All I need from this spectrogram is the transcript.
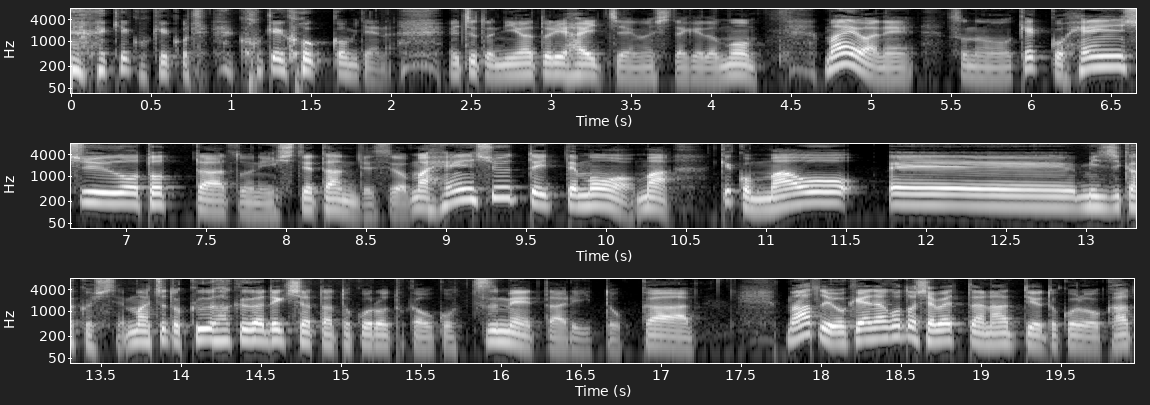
結構結構って、コケごっこみたいな、ちょっと鶏入っちゃいましたけども、前はね、その結構編集を取った後にしてたんですよ。まあ編集って言っても、まあ結構間を、えー短くして、まあちょっと空白ができちゃったところとかをこう詰めたりとか、まああと余計なこと喋ったなっていうところをカッ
